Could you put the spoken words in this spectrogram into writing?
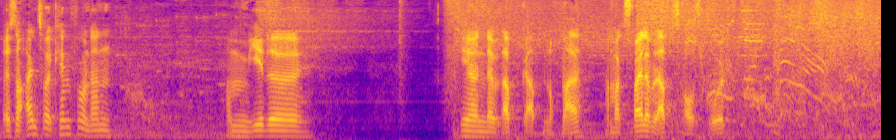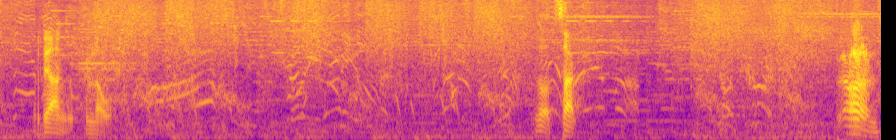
Da ist noch ein, zwei Kämpfe und dann haben jede hier ein Level up gehabt noch mal. Haben wir zwei Level ups rausgeholt. Der Angriff, genau. So, zack. Burns.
